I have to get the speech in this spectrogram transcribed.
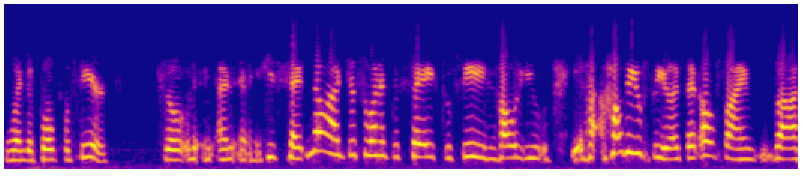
when the Pope was here. So he said, "No, I just wanted to say to see how you how do you feel." I said, "Oh, fine, bye."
